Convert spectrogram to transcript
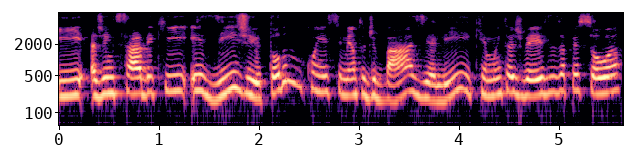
E a gente sabe que exige todo um conhecimento de base ali que muitas vezes a pessoa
